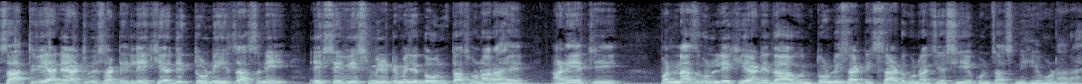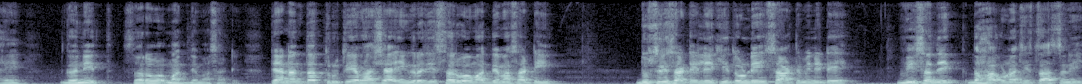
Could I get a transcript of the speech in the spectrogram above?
सातवी आणि आठवीसाठी लेखी अधिक तोंडी ही चाचणी एकशे वीस मिनिटे म्हणजे दोन तास होणार आहे आणि याची पन्नास गुण लेखी आणि दहा गुण तोंडीसाठी साठ गुणाची अशी एकूण चाचणी ही होणार आहे. गणित सर्व माध्यमासाठी. त्यानंतर तृतीय भाषा इंग्रजी सर्व माध्यमासाठी. दुसरीसाठी लेखी तोंडी साठ मिनिटे वीस अधिक दहा गुणाची चाचणी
